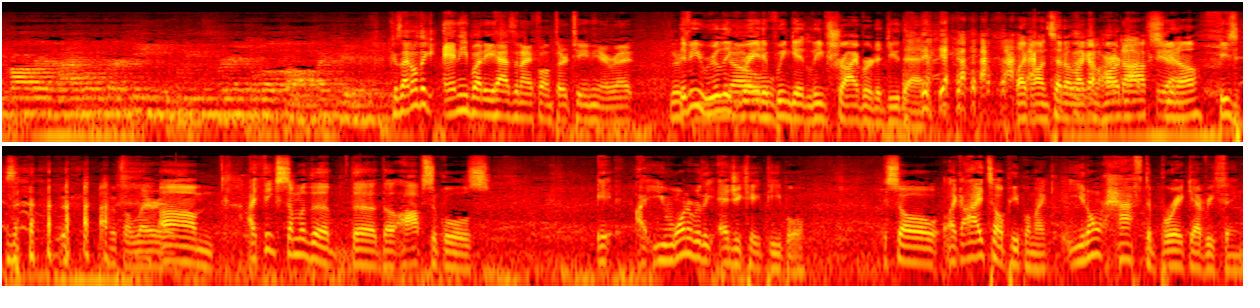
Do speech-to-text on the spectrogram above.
recovered an iPhone 13, please bring it to will call. Thank you. Because I don't think anybody has an iPhone 13 here, right? There's It'd be really no- great if we can get Liev Schreiber to do that, like on set of like, Like on Hard Knocks. Knocks, You know, he's just, That's hilarious. um, I think some of the the the obstacles, it, I, you want to really educate people. So, like I tell people, I'm like you don't have to break everything,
